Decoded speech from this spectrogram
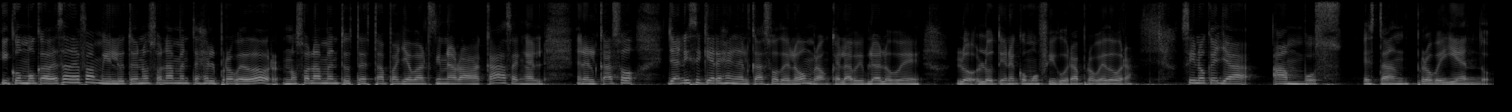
Y como cabeza de familia, usted no solamente es el proveedor, no solamente usted está para llevar dinero a la casa, en el, en el caso, ya ni siquiera es en el caso del hombre, aunque la Biblia lo ve, lo, lo tiene como figura proveedora, sino que ya ambos están proveyendo.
